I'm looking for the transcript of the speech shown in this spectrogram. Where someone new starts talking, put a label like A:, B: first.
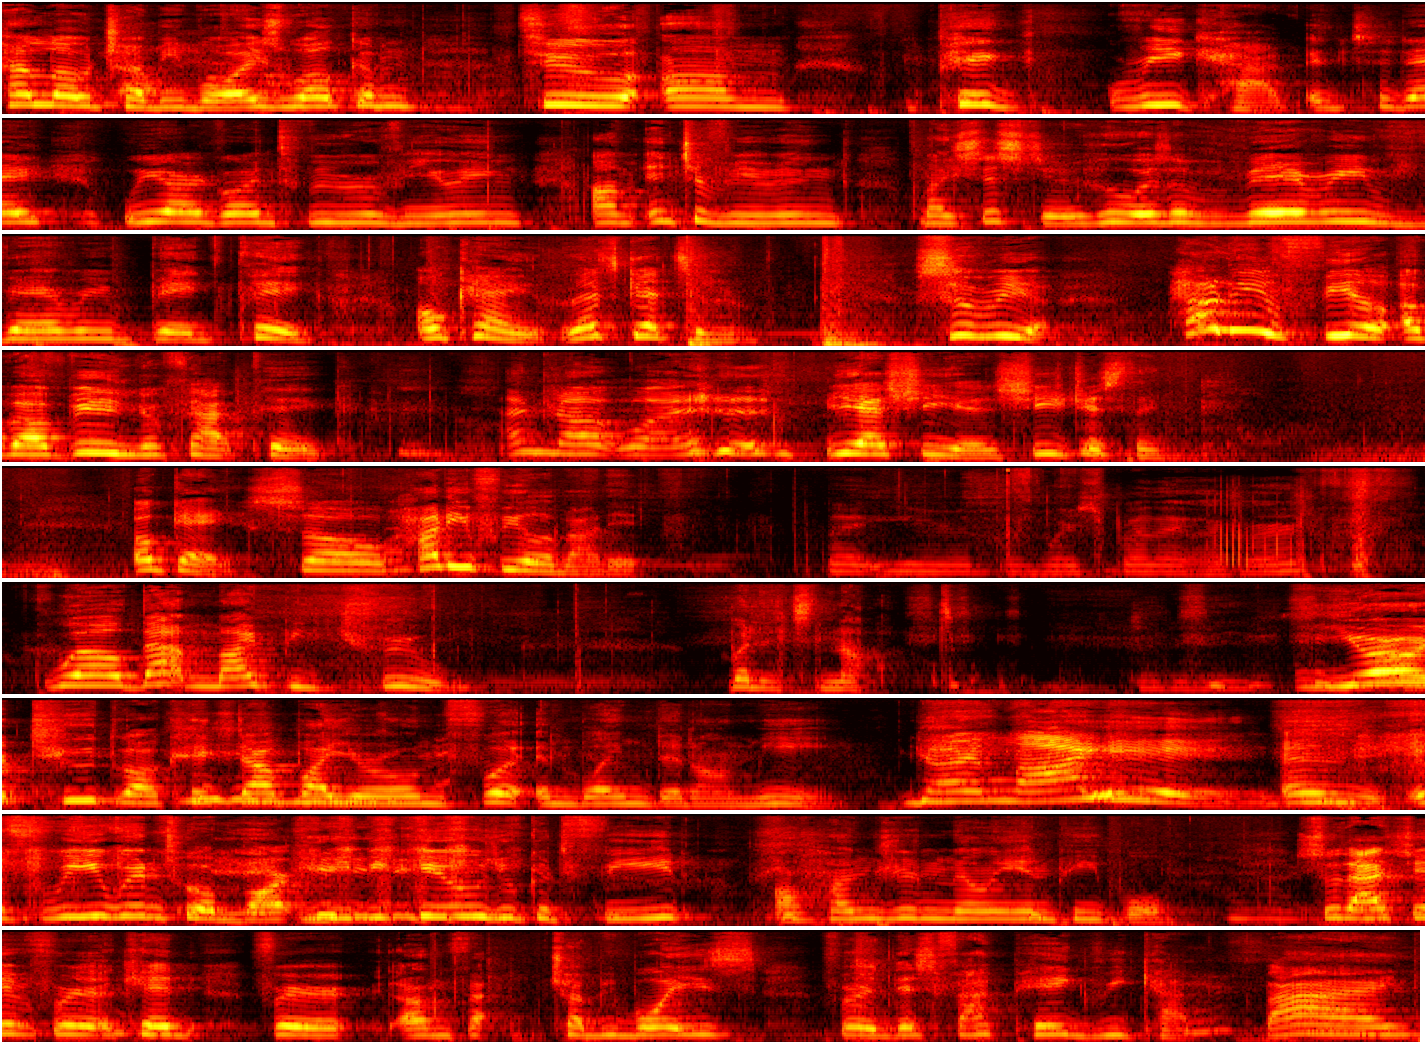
A: Hello, chubby boys. Welcome to um, Pig Recap. And today we are going to be reviewing, um, interviewing my sister, who is a very, very big pig. Okay, let's get to her. Saria, how do you feel about being a fat pig?
B: I'm not one.
A: Yes, she is. She just thinks. Okay, so how do you feel about it?
B: but you're the worst brother ever.
A: Well, that might be true, but it's not. Your tooth got kicked out by your own foot and blamed it on me.
B: You're lying.
A: And if we went to a bar BBQ, you could feed a hundred million people. So that's it for a kid for um chubby boys for this fat pig recap. Bye.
